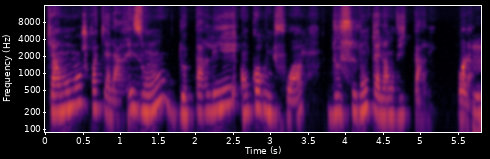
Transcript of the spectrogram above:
qu'à un moment, je crois qu'elle a raison de parler, encore une fois, de ce dont elle a envie de parler. Mmh.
